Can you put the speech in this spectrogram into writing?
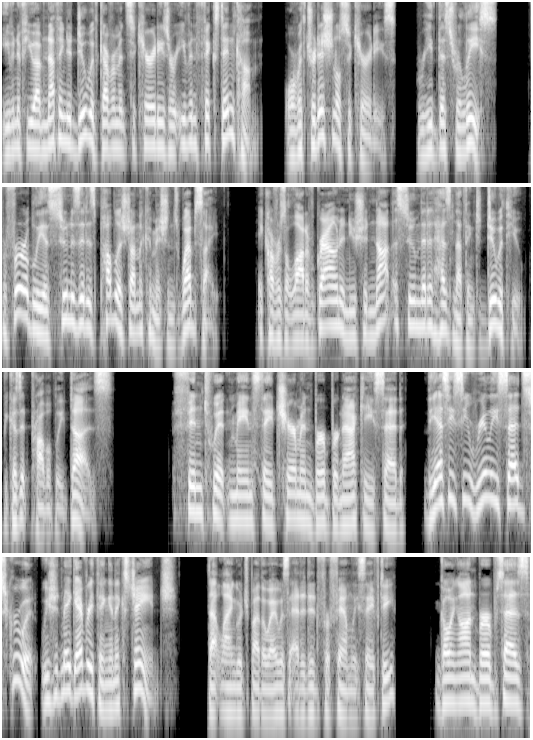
Even if you have nothing to do with government securities or even fixed income, or with traditional securities, read this release, preferably as soon as it is published on the Commission's website. It covers a lot of ground, and you should not assume that it has nothing to do with you, because it probably does. FinTwit mainstay chairman Burb Bernanke said, the SEC really said, screw it, we should make everything an exchange. That language, by the way, was edited for family safety. Going on, Burb says,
